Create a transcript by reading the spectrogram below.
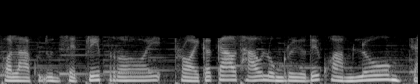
พอลาคุณอุ่นเสร็จเรียบร้อย พลอยก็ก้าวเท้าลงเรือด้วยความโล่งใจ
